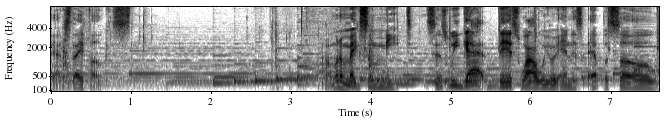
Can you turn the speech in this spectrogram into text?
Gotta stay focused. I'm gonna make some meat since we got this while we were in this episode.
